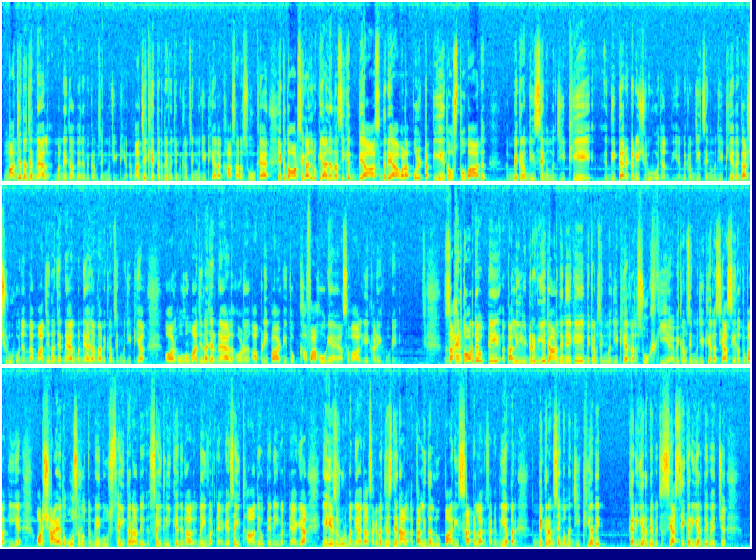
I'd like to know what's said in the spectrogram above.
ਮਾਝੇ ਦਾ ਜਰਨੈਲ ਮੰਨੇ ਜਾਂਦੇ ਨੇ ਵਿਕਰਮ ਸਿੰਘ ਮਜੀਠੀਆ। ਮਾਝੇ ਖੇਤਰ ਦੇ ਵਿੱਚ ਵਿਕਰਮ ਸਿੰਘ ਮਜੀਠੀਆ ਦਾ ਖਾਸਾ ਰਸੂਖ ਹੈ। ਇੱਕ ਦੌਰ ਸੀਗਾ ਜਦੋਂ ਕਿਹਾ ਜਾਂਦਾ ਸੀ ਕਿ ਬਿਆਸ ਦਰਿਆ ਵਾਲਾ ਪੁਲ ਟੱਪੀਏ ਤਾਂ ਉਸ ਤੋਂ ਬਾਅਦ ਬਿਕਰਮਜੀਤ ਸਿੰਘ ਮਜੀਠੀਏ ਦੀ ਟੈਰੀਟਰੀ ਸ਼ੁਰੂ ਹੋ ਜਾਂਦੀ ਹੈ। ਬਿਕਰਮਜੀਤ ਸਿੰਘ ਮਜੀਠੀਆ ਦਾ ਗੜ ਸ਼ੁਰੂ ਹੋ ਜਾਂਦਾ। ਮਾਝੇ ਦਾ ਜਰਨੈਲ ਮੰਨਿਆ ਜਾਂਦਾ ਬਿਕਰਮ ਸਿੰਘ ਮਜੀਠੀਆ। ਔਰ ਉਹ ਮਾਝੇ ਦਾ ਜਰਨੈਲ ਹੁਣ ਆਪਣੀ ਪਾਰਟੀ ਤੋਂ ਖਫਾ ਹੋ ਗਿਆ ਆ। ਸਵਾਲ ਇਹ ਖੜੇ ਹੋ ਰਹੇ ਨੇ। ਜ਼ਾਹਿਰ ਤੌਰ ਦੇ ਉੱਤੇ ਅਕਾਲੀ ਲੀਡਰ ਵੀ ਇਹ ਜਾਣਦੇ ਨੇ ਕਿ ਬਿਕਰਮ ਸਿੰਘ ਮਜੀਠੀਆ ਦਾ ਰਸੂਖ ਕੀ ਹੈ? ਬਿਕਰਮ ਸਿੰਘ ਮਜੀਠੀਆ ਦਾ ਸਿਆਸੀ ਰਤਬਾ ਕੀ ਹੈ? ਔਰ ਸ਼ਾਇਦ ਉਸ ਰਤਬੇ ਨੂੰ ਸਹੀ ਤਰ੍ਹਾਂ ਦੇ, ਸਹੀ ਤਰੀਕੇ ਦੇ ਨਾਲ ਨਹੀਂ ਵਰਤਿਆ ਗਿਆ, ਸਹੀ ਥਾਂ ਦੇ ਉੱਤੇ ਨਹੀਂ ਵਰਤਿਆ ਗਿਆ, ਇਹ ਜ਼ਰੂਰ ਮੰਨਿਆ ਜਾ ਸਕਦਾ, ਜਿਸ ਦੇ ਨਾਲ ਅਕਾਲੀ ਦਲ ਨੂੰ ਭਾਰੀ ਸੱਟ ਲੱਗ ਸਕਦੀ ਹੈ। ਪਰ ਬਿਕਰਮ ਸਿੰਘ ਮਜੀਠੀਆ ਦੇ ਕੈਰੀਅਰ ਦੇ ਵਿੱਚ, ਸਿਆਸੀ ਕੈਰੀਅਰ ਦੇ ਵਿੱਚ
